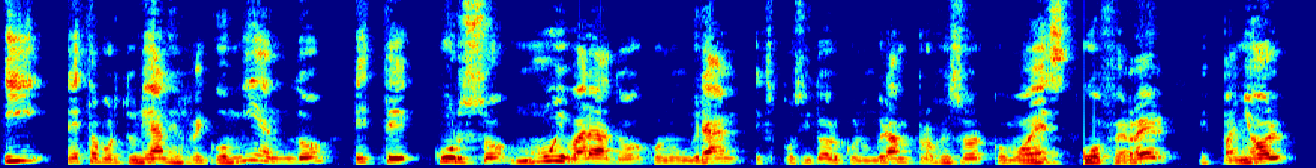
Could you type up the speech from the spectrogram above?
Y en esta oportunidad les recomiendo este curso muy barato con un gran expositor, con un gran profesor como es Hugo Ferrer, español,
